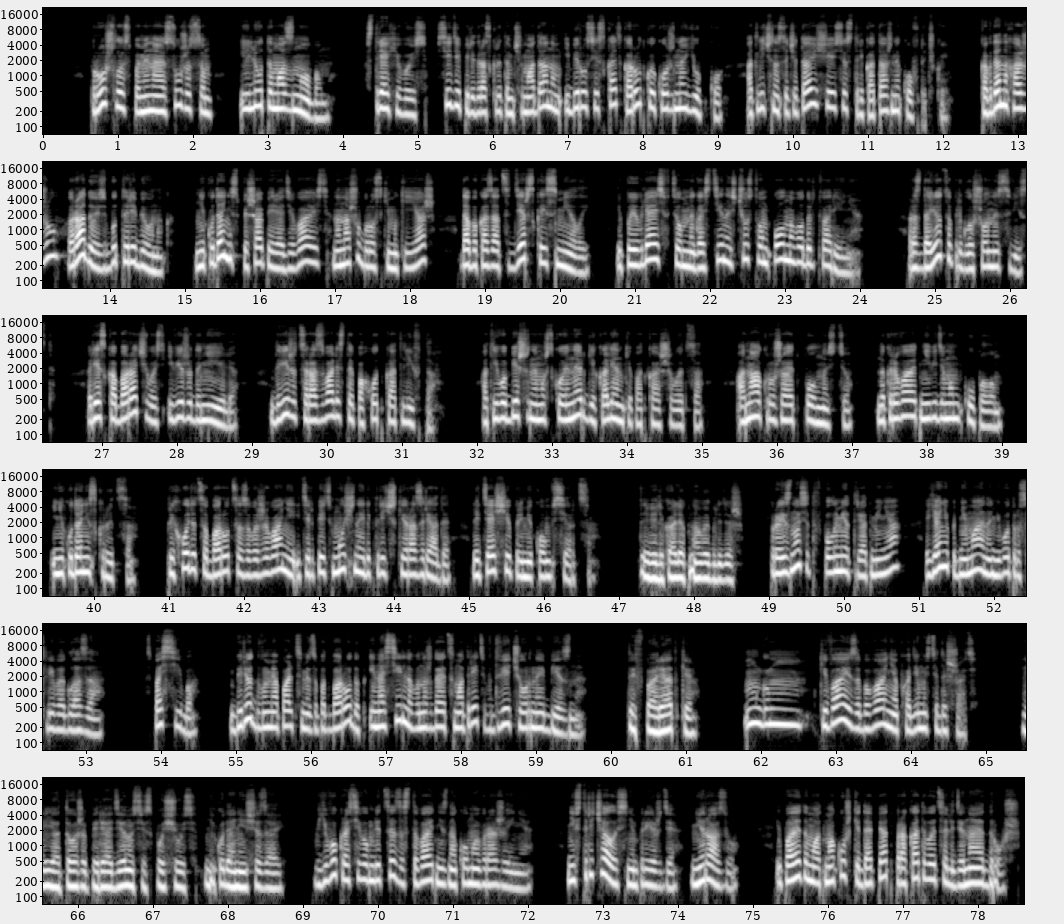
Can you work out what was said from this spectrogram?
Прошлое вспоминаю с ужасом и лютым ознобом. Встряхиваюсь, сидя перед раскрытым чемоданом и берусь искать короткую кожаную юбку, отлично сочетающуюся с трикотажной кофточкой. Когда нахожу, радуюсь, будто ребенок. Никуда не спеша переодеваясь, наношу броский макияж, дабы казаться дерзкой и смелой, и появляясь в темной гостиной с чувством полного удовлетворения. Раздается приглушенный свист. Резко оборачиваюсь и вижу Даниэля. Движется развалистой походкой от лифта. От его бешеной мужской энергии коленки подкашиваются. Она окружает полностью, накрывает невидимым куполом, и никуда не скрыться. Приходится бороться за выживание и терпеть мощные электрические разряды, летящие прямиком в сердце. «Ты великолепно выглядишь», — произносит в полуметре от меня, я не поднимая на него трусливые глаза. «Спасибо». Берет двумя пальцами за подбородок и насильно вынуждает смотреть в две черные бездны. «Ты в порядке?» Мгм, кивая и забывая о необходимости дышать. «Я тоже переоденусь и спущусь, никуда не исчезай». В его красивом лице застывает незнакомое выражение. Не встречалась с ним прежде, ни разу. И поэтому от макушки до пят прокатывается ледяная дрожь.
